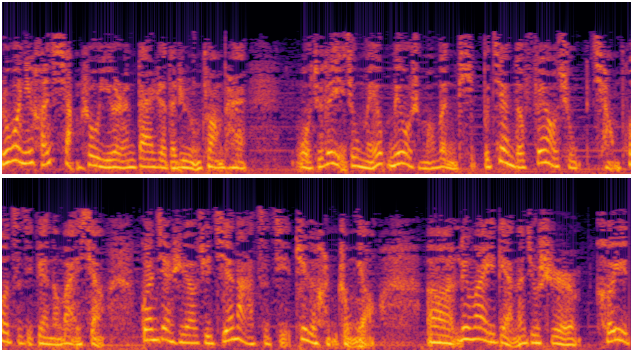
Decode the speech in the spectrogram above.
如果你很享受一个人待着的这种状态。我觉得也就没有没有什么问题，不见得非要去强迫自己变得外向，关键是要去接纳自己，这个很重要。呃，另外一点呢，就是可以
